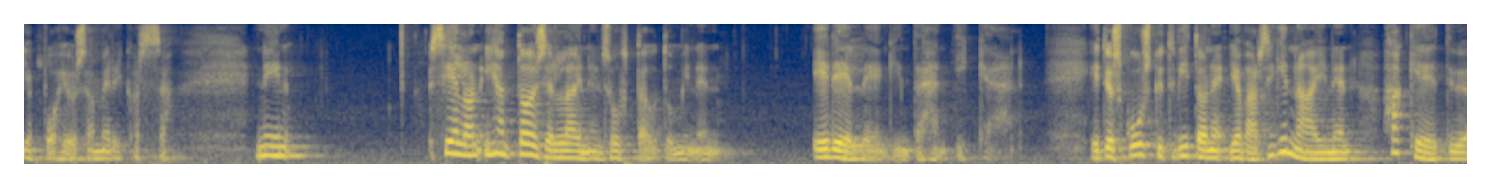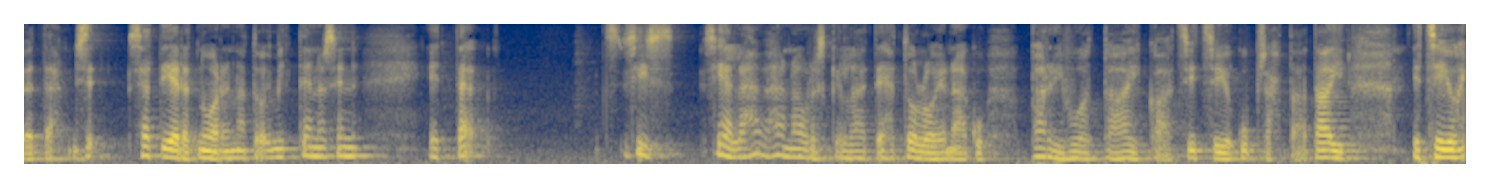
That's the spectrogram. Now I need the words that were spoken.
ja Pohjois-Amerikassa, niin siellä on ihan toisenlainen suhtautuminen edelleenkin tähän ikään. Että jos 65 ja varsinkin nainen hakee työtä, niin se, sä tiedät nuorena toimittajana sen, että siis siellähän vähän naureskellaan, että eihän tuolla enää kuin pari vuotta aikaa, että sitten se jo kupsahtaa. Tai että se ei ole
